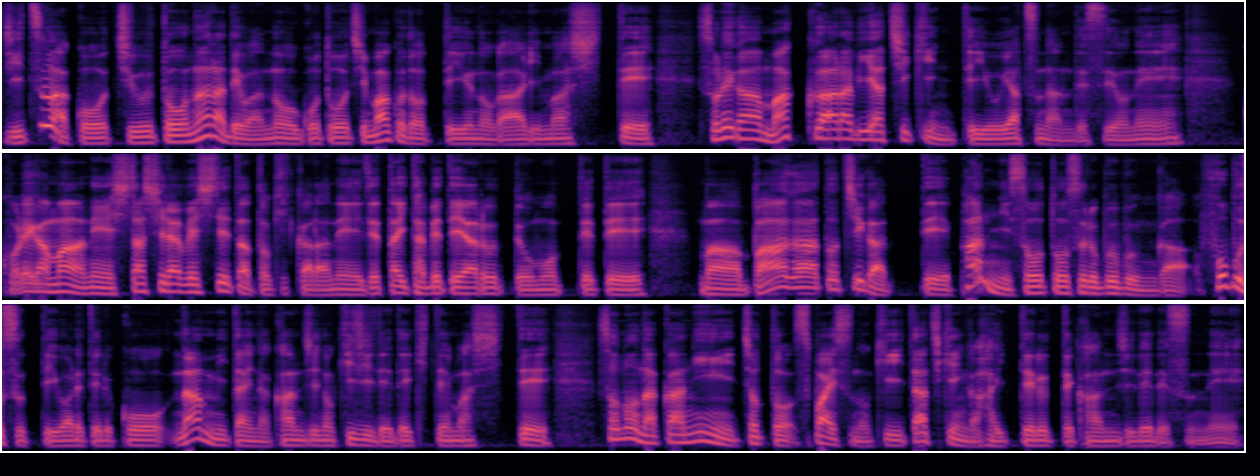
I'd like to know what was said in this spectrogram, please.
実はこう中東ならではのご当地マクドっていうのがありましてそれがマックアラビアチキンっていうやつなんですよね。これがまあね下調べしてた時からね絶対食べてやるって思っててまあバーガーと違ってパンに相当する部分がフォブスって言われてるこうナンみたいな感じの生地でできてましてその中にちょっとスパイスの効いたチキンが入ってるって感じでですね。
